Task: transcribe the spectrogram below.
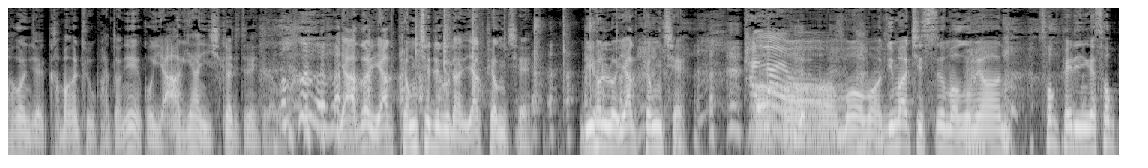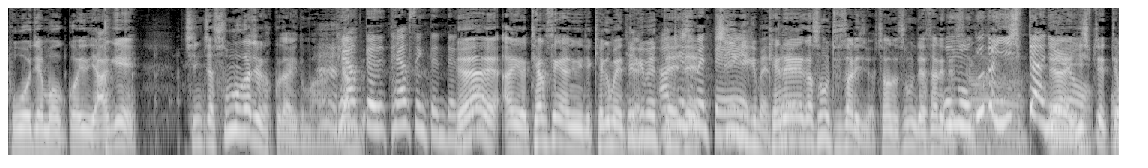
하고 이제 가방을 들고 봤더니 거기 약이 한 20가지 들어있더라고요. 약을 약 병채 들고 다니 약 병채. 리얼로 약 병채. 달라요. 어, 어, 어, 뭐, 뭐, 류마티스 먹으면 속 베리니까 속 보호제 먹고 이 약이 진짜 20가지를 갖고 다니더만. 대학 약- 때 대학생 때인데도. 예, 아니, 대학생이 아니고 이제 개그맨 때. 개그맨 때 아, 개그맨 때. 신인 개그맨 때. 걔네가 22살이죠. 저는 24살이 됐어요. 어머, 그러니까 20대 아니에요. 예, 20대 때부터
